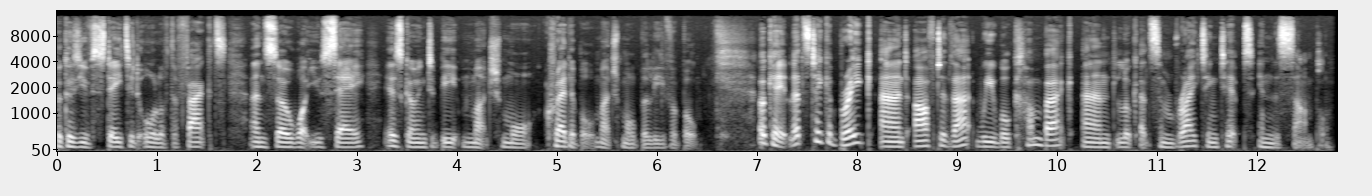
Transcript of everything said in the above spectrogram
because you've stated all of the facts, and so what you say is going to be much more credible, much more believable. Okay, let's take a break, and after that, we will come back and look at some writing tips in the sample.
